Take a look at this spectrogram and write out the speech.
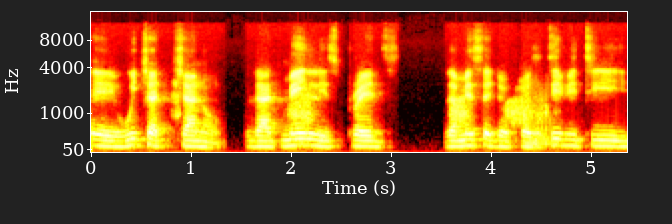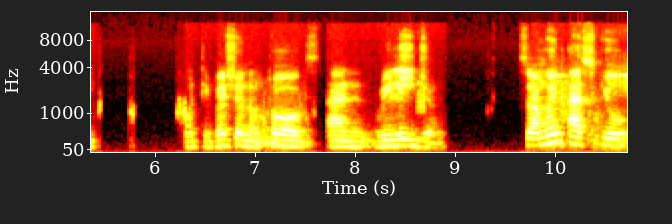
a WeChat channel that mainly spreads the message of positivity, motivational talks, and religion. So I'm going to ask you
